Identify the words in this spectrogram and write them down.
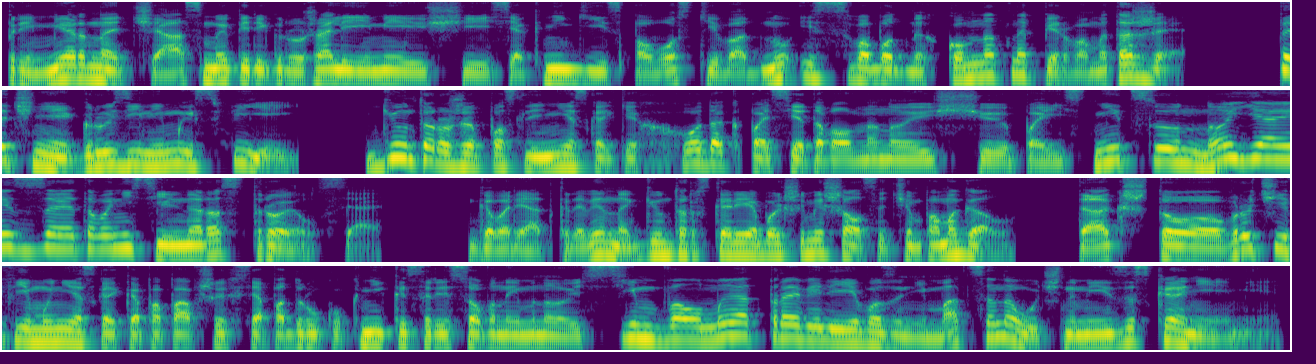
Примерно час мы перегружали имеющиеся книги из повозки в одну из свободных комнат на первом этаже. Точнее, грузили мы с Фией. Гюнтер уже после нескольких ходок посетовал на ноющую поясницу, но я из-за этого не сильно расстроился. Говоря откровенно, Гюнтер скорее больше мешался, чем помогал. Так что, вручив ему несколько попавшихся под руку книг и срисованный мною символ, мы отправили его заниматься научными изысканиями.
